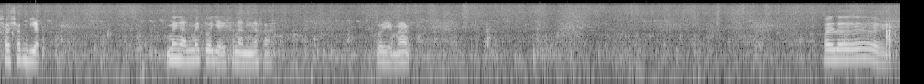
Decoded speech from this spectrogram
เขาชอบเบียด ไม่งั้นไม่ตัวใหญ่ขนาดนี้นะคะ ตัวใหญ่มาก ไปเลย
